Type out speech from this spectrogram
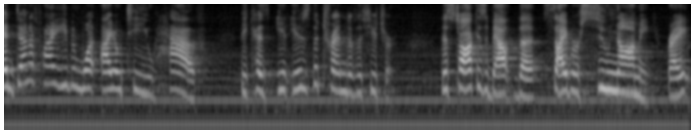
Identify even what IoT you have because it is the trend of the future. This talk is about the cyber tsunami, right?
